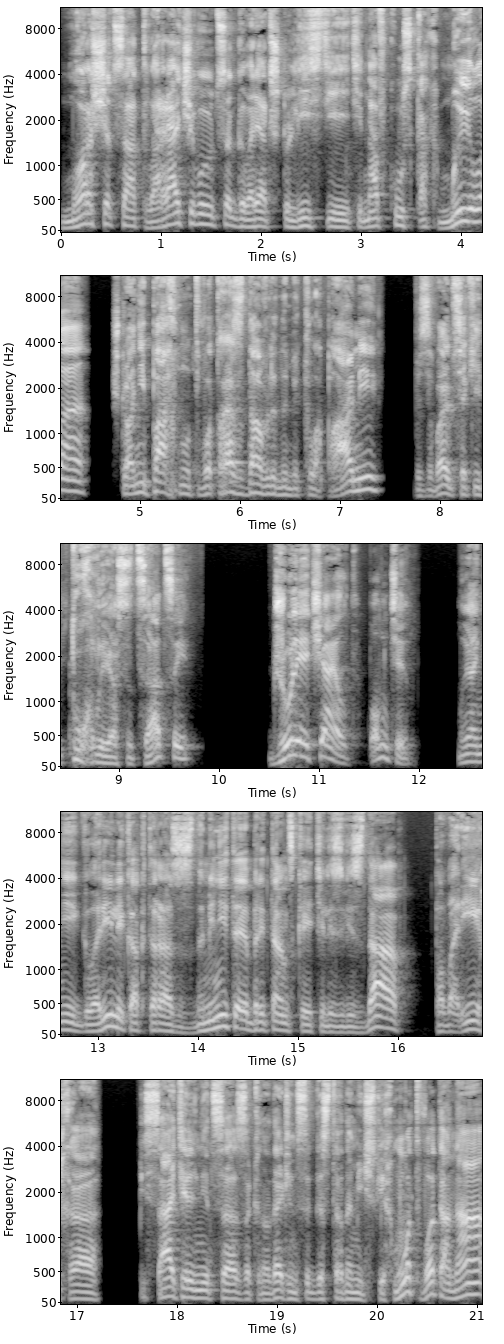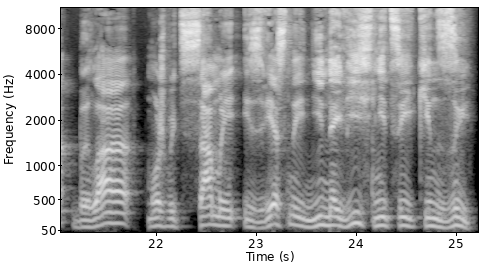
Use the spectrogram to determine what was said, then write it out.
морщатся, отворачиваются, говорят, что листья эти на вкус как мыло, что они пахнут вот раздавленными клопами, вызывают всякие тухлые ассоциации. Джулия Чайлд, помните? Мы о ней говорили как-то раз. Знаменитая британская телезвезда, повариха, писательница, законодательница гастрономических мод. Вот она была, может быть, самой известной ненавистницей кинзы.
